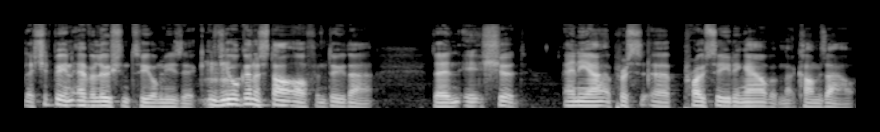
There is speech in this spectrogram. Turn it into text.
there should be an evolution to your music. If you're going to start off and do that, then it should any out proce- uh, proceeding album that comes out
